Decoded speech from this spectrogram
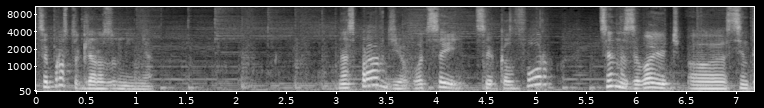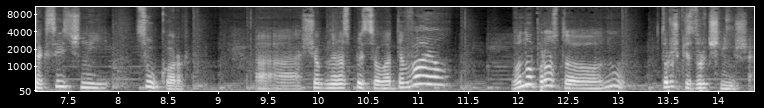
Це просто для розуміння. Насправді, оцей цикл for це називають е, синтаксичний цукор. Е, щоб не розписувати while, воно просто ну, трошки зручніше.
